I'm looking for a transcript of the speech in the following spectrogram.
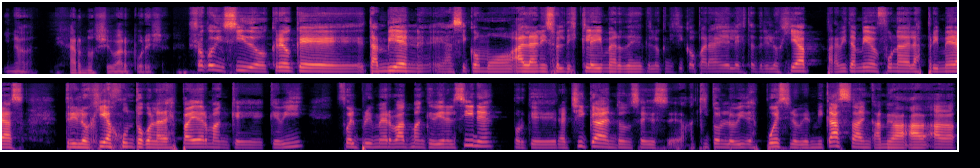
nada, dejarnos llevar por ella. Yo coincido, creo que también, eh, así como Alan hizo el disclaimer de, lo que significó para él esta trilogía, para mí también fue una de las primeras trilogías junto con la de Spider-Man que, vi fue el primer Batman que vi en el cine, porque era chica, entonces eh, a Keaton lo vi después y lo vi en mi casa, en cambio a,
